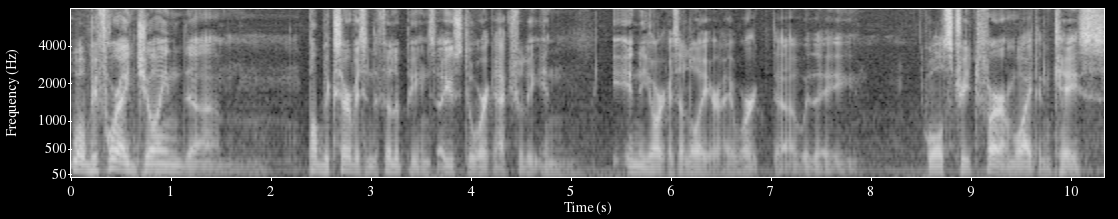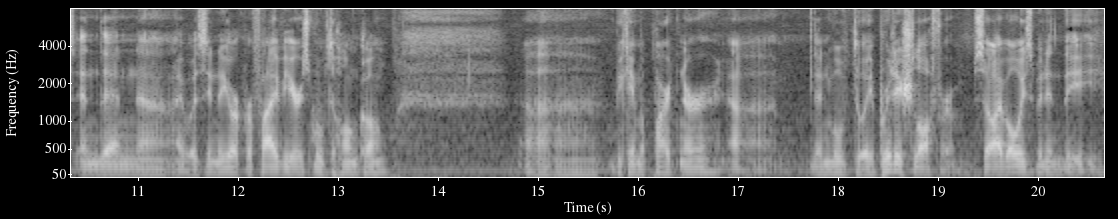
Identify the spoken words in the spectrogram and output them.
Well, before I joined um, public service in the Philippines, I used to work actually in in New York as a lawyer. I worked uh, with a Wall Street firm, White and Case, and then uh, I was in New York for five years. Moved to Hong Kong, became a partner, uh, then moved to a British law firm. So I've always been in the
